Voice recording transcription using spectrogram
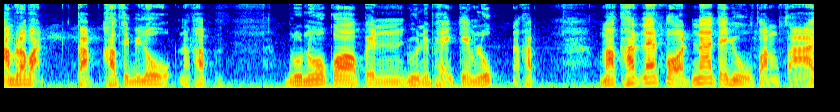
อัมราบัตกับคาซิมิโลนะครับ บรูโน่ก็เป็นอยู่ในแผงเกมลุกนะครับ มาคัตแรดฟอร์ดน่าจะอยู่ฝั่งซ้าย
